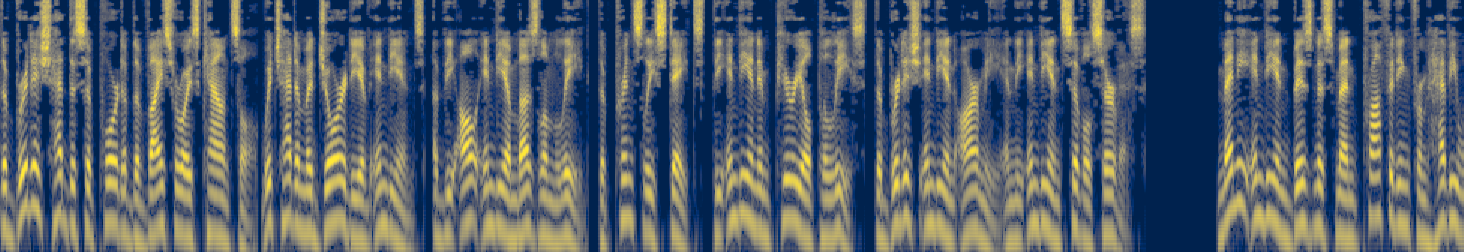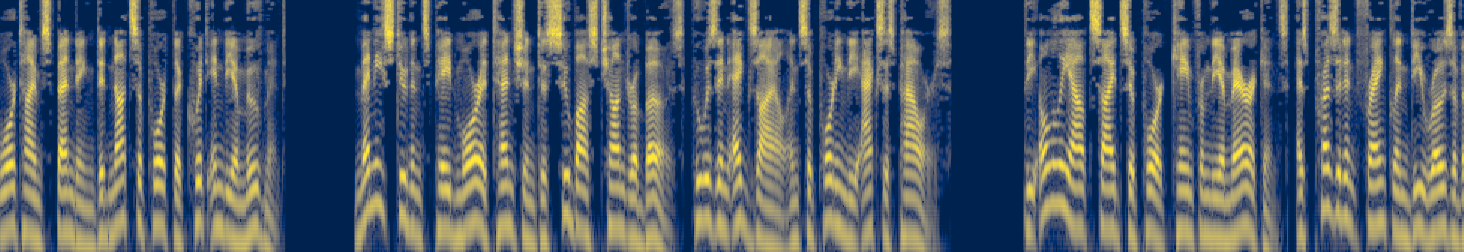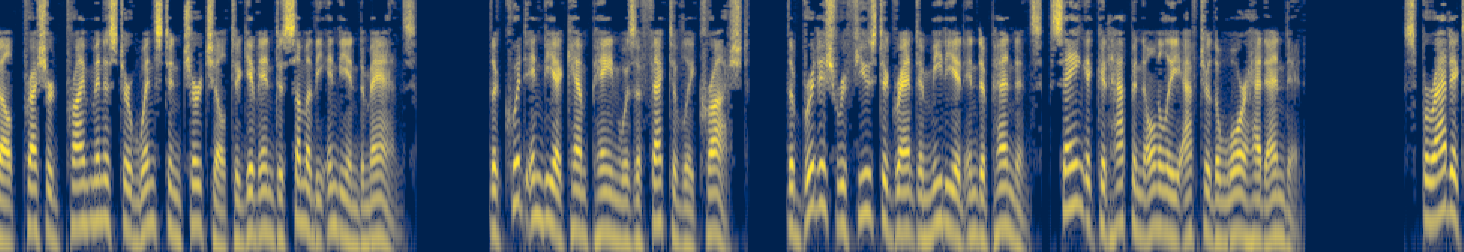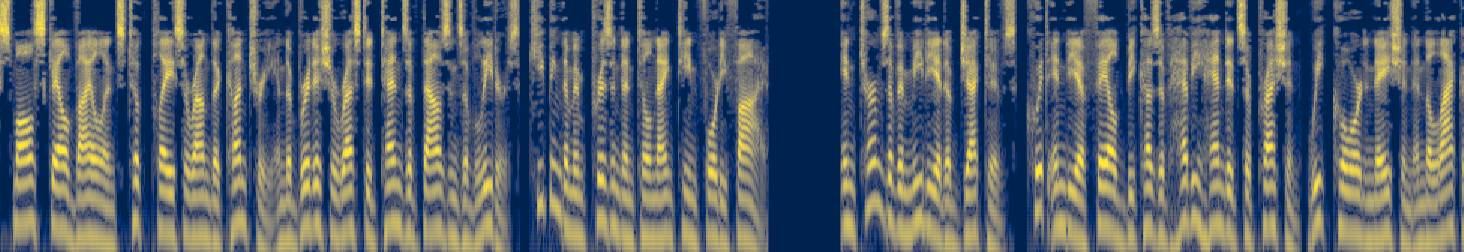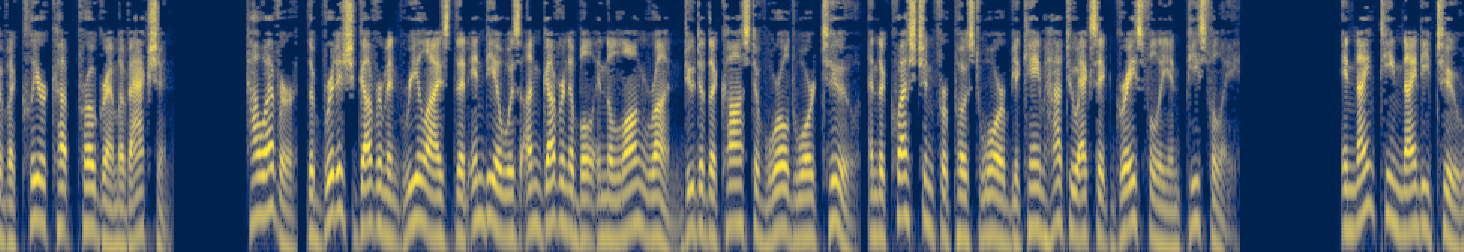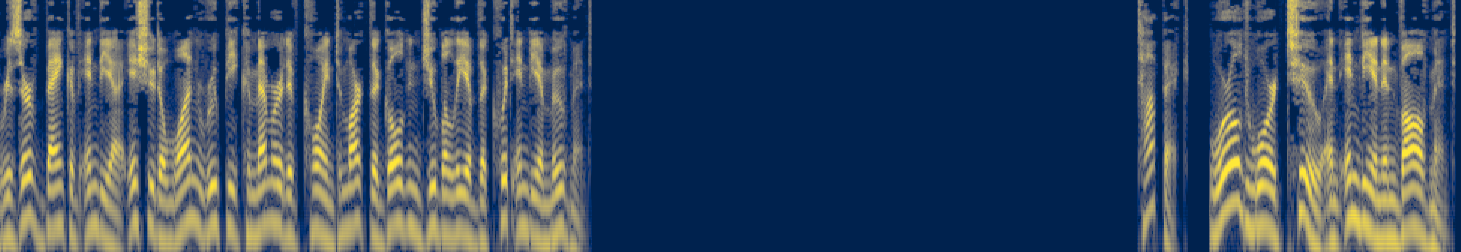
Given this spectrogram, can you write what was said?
The British had the support of the Viceroy's Council which had a majority of Indians, of the All India Muslim League, the princely states, the Indian Imperial Police, the British Indian Army and the Indian Civil Service. Many Indian businessmen profiting from heavy wartime spending did not support the Quit India movement. Many students paid more attention to Subhas Chandra Bose, who was in exile and supporting the Axis powers. The only outside support came from the Americans, as President Franklin D. Roosevelt pressured Prime Minister Winston Churchill to give in to some of the Indian demands. The Quit India campaign was effectively crushed. The British refused to grant immediate independence, saying it could happen only after the war had ended. Sporadic small-scale violence took place around the country and the British arrested tens of thousands of leaders, keeping them imprisoned until 1945. In terms of immediate objectives, Quit India failed because of heavy-handed suppression, weak coordination and the lack of a clear-cut programme of action. However, the British government realised that India was ungovernable in the long run due to the cost of World War II, and the question for post-war became how to exit gracefully and peacefully. In 1992 Reserve Bank of India issued a 1 rupee commemorative coin to mark the Golden Jubilee of the Quit India movement. World War II and Indian involvement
